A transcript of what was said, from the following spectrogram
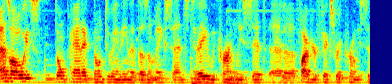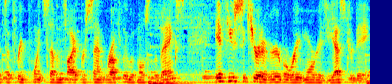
as always, don't panic, don't do anything that doesn't make sense. Today we currently sit at a five-year fixed rate currently sits at 3.75% roughly with most of the banks. If you secured a variable rate mortgage yesterday,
